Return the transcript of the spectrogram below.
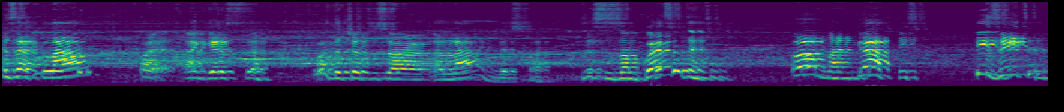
is that? Well, I guess, uh, well, the judges are allowing this. This is unprecedented. Oh my God, he's, he's eaten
